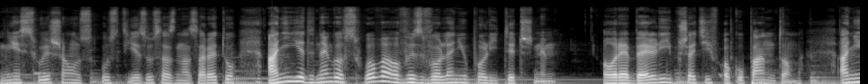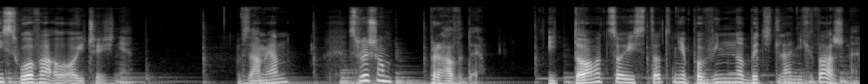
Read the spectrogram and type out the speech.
nie słyszą z ust Jezusa z Nazaretu ani jednego słowa o wyzwoleniu politycznym, o rebelii przeciw okupantom, ani słowa o ojczyźnie. W zamian słyszą prawdę i to, co istotnie powinno być dla nich ważne.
